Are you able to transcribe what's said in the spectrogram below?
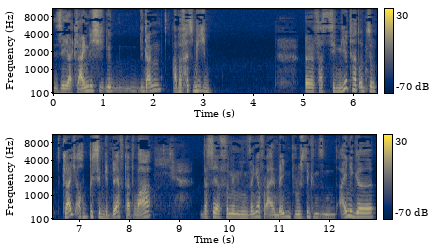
sehr kleinlich gegangen. Aber was mich äh, fasziniert hat und so gleich auch ein bisschen genervt hat, war, dass er von dem Sänger von Iron Maiden, Bruce Dickinson, einige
